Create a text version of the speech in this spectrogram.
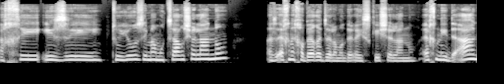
הכי easy to use עם המוצר שלנו, אז איך נחבר את זה למודל העסקי שלנו? איך נדאג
